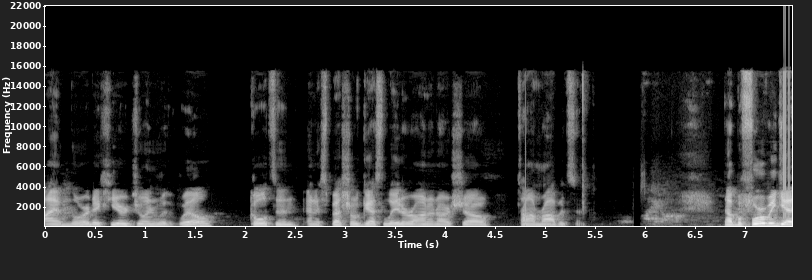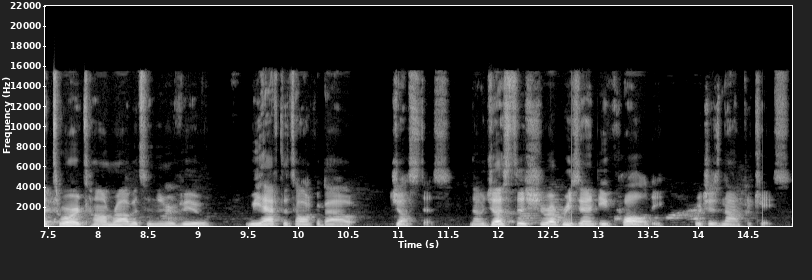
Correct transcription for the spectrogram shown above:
I am Nordic here, joined with Will, Colton, and a special guest later on in our show, Tom Robinson. Now, before we get to our Tom Robinson interview, we have to talk about justice. Now, justice should represent equality, which is not the case.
